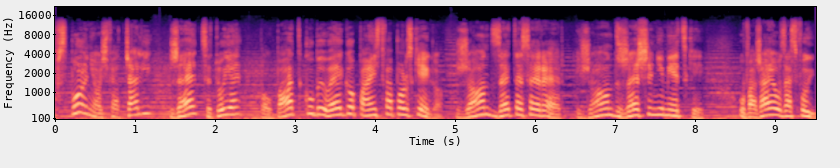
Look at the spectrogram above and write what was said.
wspólnie oświadczali, że, cytuję, po upadku byłego państwa polskiego rząd ZSRR i rząd Rzeszy Niemieckiej uważają za swój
